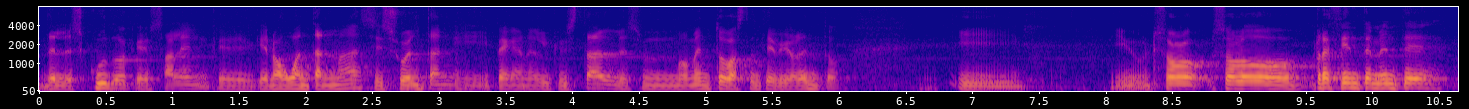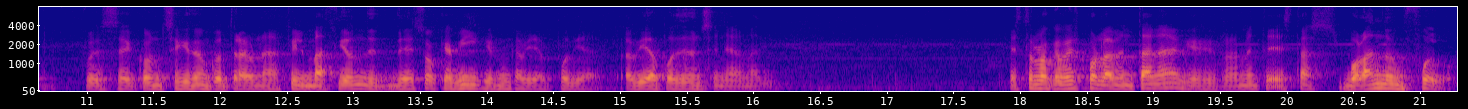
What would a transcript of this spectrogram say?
del escudo que salen, que, que, no aguantan más y sueltan y pegan el cristal. Es un momento bastante violento. Y, y solo, solo, recientemente pues, he conseguido encontrar una filmación de, de eso que vi que nunca había, había podido enseñar a nadie. Esto es lo que ves por la ventana, que realmente estás volando en fuego.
